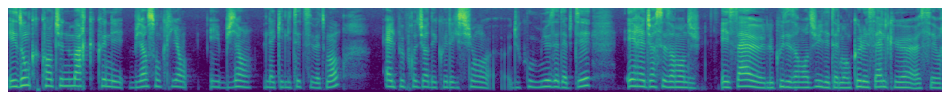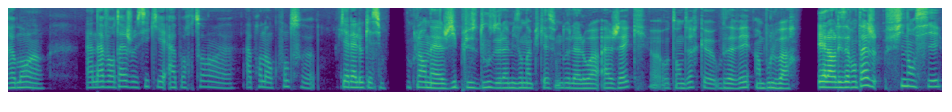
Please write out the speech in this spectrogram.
Et donc, quand une marque connaît bien son client et bien la qualité de ses vêtements, elle peut produire des collections euh, du coup mieux adaptées et réduire ses invendus. Et ça, euh, le coût des invendus, il est tellement colossal que c'est vraiment un, un, avantage aussi qui est important à prendre en compte via la location. Donc là, on est à J plus 12 de la mise en application de la loi AGEC. autant dire que vous avez un boulevard. Et alors, les avantages financiers,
